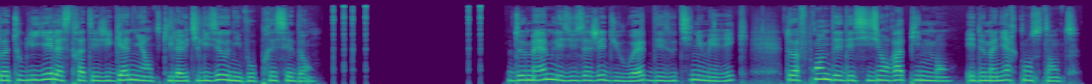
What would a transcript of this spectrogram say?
doit oublier la stratégie gagnante qu'il a utilisée au niveau précédent. De même, les usagers du web, des outils numériques, doivent prendre des décisions rapidement et de manière constante.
